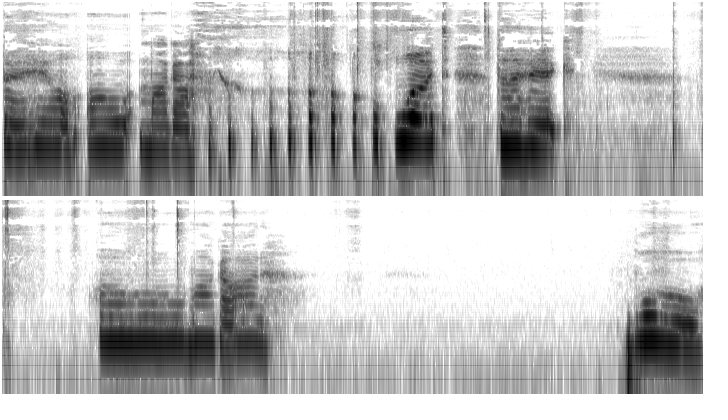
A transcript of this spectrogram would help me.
the hell? Oh my god. what the heck? Oh my god. Whoa.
